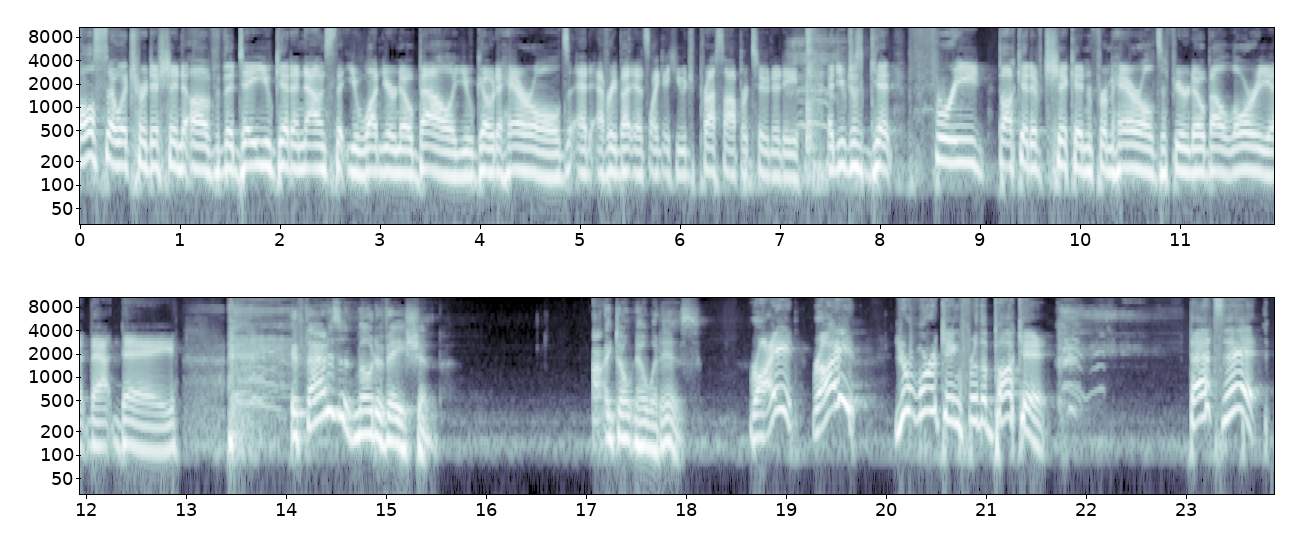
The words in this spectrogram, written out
also a tradition of the day you get announced that you won your Nobel, you go to Harold's and everybody, it's like a huge press opportunity. and you just get free bucket of chicken from Harold's if you're Nobel laureate that day. If that isn't motivation, I don't know what is. Right? Right? You're working for the bucket. That's it.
